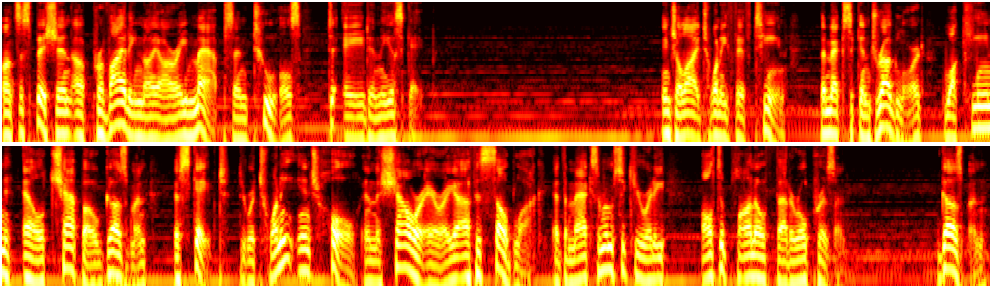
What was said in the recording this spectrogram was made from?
on suspicion of providing Nayeri maps and tools to aid in the escape. In July 2015, the Mexican drug lord Joaquin El Chapo Guzman escaped through a 20-inch hole in the shower area of his cell block at the maximum security Altiplano Federal Prison. Guzman,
